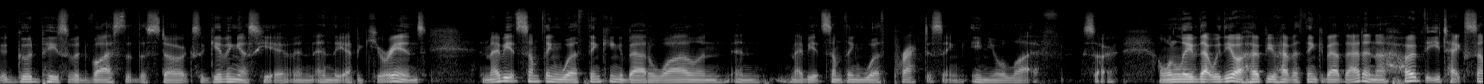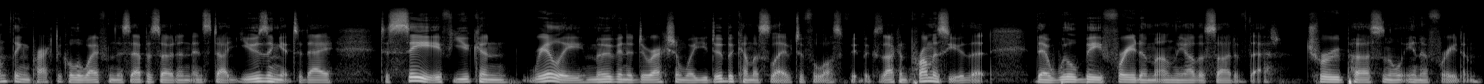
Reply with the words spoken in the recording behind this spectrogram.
a, a good piece of advice that the Stoics are giving us here and, and the Epicureans. And maybe it's something worth thinking about a while and, and maybe it's something worth practicing in your life. So I want to leave that with you. I hope you have a think about that. And I hope that you take something practical away from this episode and, and start using it today to see if you can really move in a direction where you do become a slave to philosophy. Because I can promise you that there will be freedom on the other side of that true personal inner freedom.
